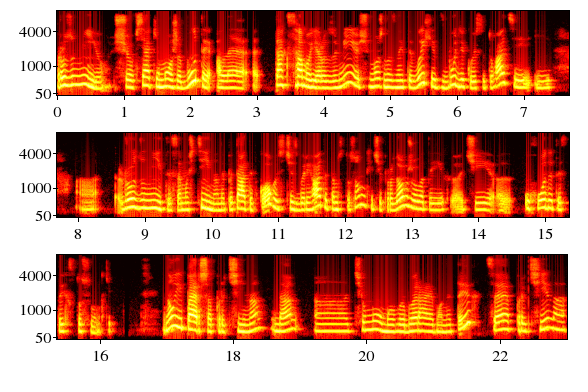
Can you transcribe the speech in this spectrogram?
розумію, що всяке може бути, але е, так само я розумію, що можна знайти вихід з будь-якої ситуації і розуміти самостійно, не питати в когось, чи зберігати там стосунки, чи продовжувати їх, е, чи е, уходити з тих стосунків. Ну і перша причина, да, чому ми вибираємо не тих, це причина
